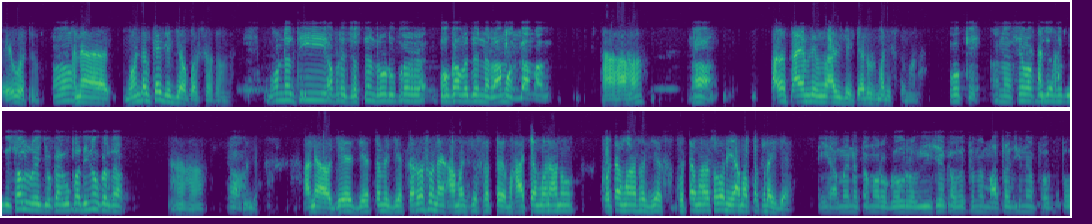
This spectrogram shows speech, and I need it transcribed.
એવું હતું? અને ગોંડલ કઈ જગ્યા ઉપર છો તમે? ગોંડલથી આપણે જસદણ રોડ ઉપર ઘોઘાવદર ને રામોદ ગામ આવે. હા હા હા. હા. હવે ટાઈમ હું આવી જઈશ જરૂર મળીશ તમને. ઓકે. અને સેવા પૂજા બધું ચાલુ રહી ગયો. કઈ ઉપાધિ ન કરતા? હા હા. અને જે જે તમે જે કરો છો ને આમાં જો સત્ય સાચા માણસો ખોટા માણસો જે ખોટા માણસો હોય ને આમાં પકડાઈ જાય. એ અમે તમારો ગૌરવ એ છે કે હવે તમે માતાજીના ભક્તો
